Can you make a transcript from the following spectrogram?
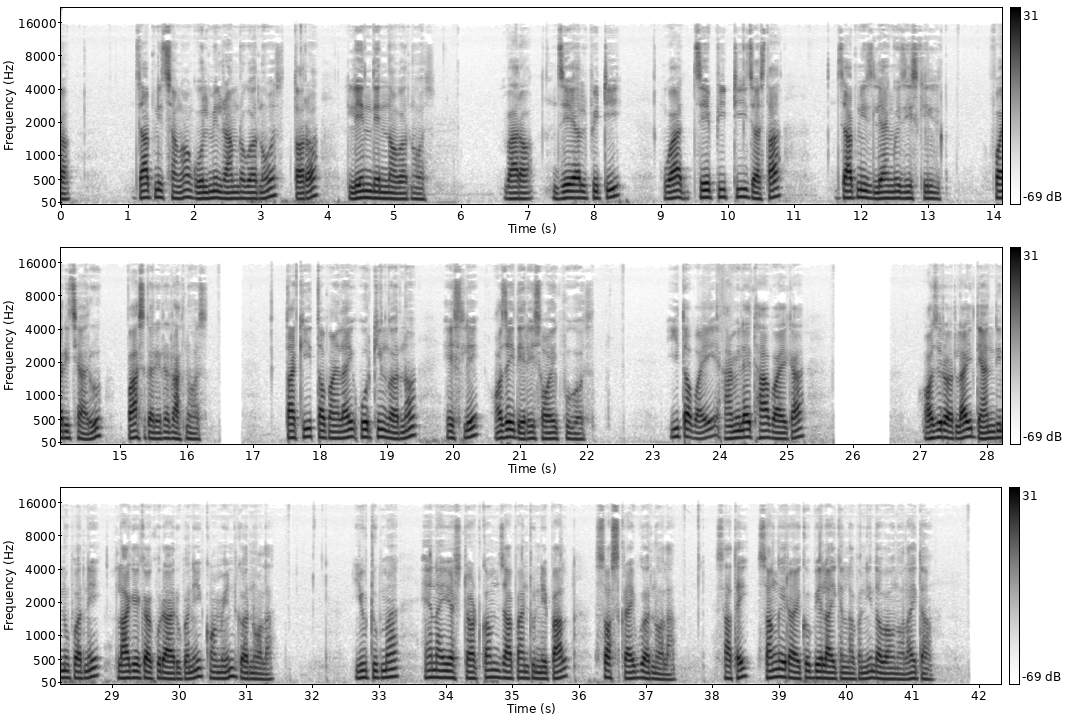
जापानिजसँग घोलमिल राम्रो गर्नुहोस् तर लेनदेन नगर्नुहोस्। बाह्र जेएलपिटी वा जेपिटी जस्ता जापानिज ल्याङ्ग्वेज स्किल परीक्षाहरू पास गरेर राख्नुहोस् ताकि तपाईँलाई वर्किङ गर्न यसले अझै धेरै सहयोग पुगोस्। यी त भए हामीलाई थाहा भएका हजुरहरूलाई ध्यान दिनुपर्ने लागेका कुराहरू पनि कमेन्ट गर्नुहोला। युट्युबमा NIS dot com Japan to Nepal subscribe गर्नुहोला। साथै सँगै रहेको बेल आइकनलाई पनि दबाउनुहोला है त।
